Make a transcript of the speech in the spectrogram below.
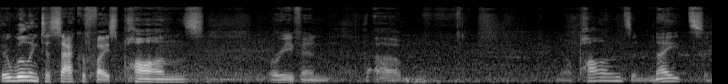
they're willing to sacrifice pawns, or even um, you know pawns and knights and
